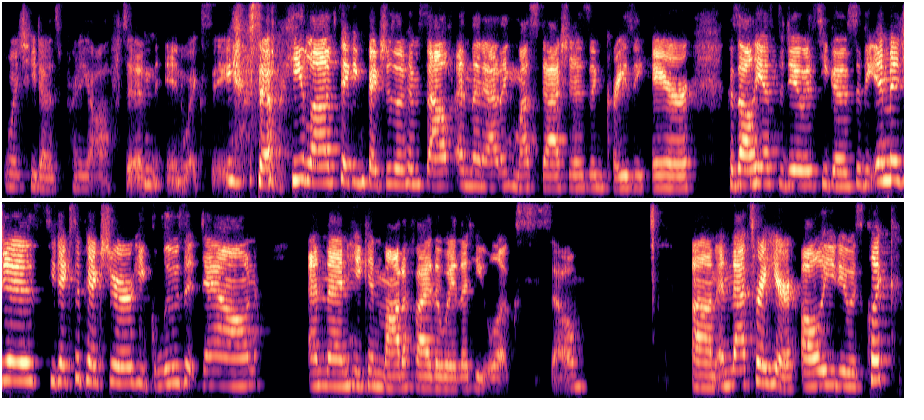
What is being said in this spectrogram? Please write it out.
Which he does pretty often in Wixie. So he loves taking pictures of himself and then adding mustaches and crazy hair. Because all he has to do is he goes to the images, he takes a picture, he glues it down, and then he can modify the way that he looks. So um, and that's right here. All you do is click,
